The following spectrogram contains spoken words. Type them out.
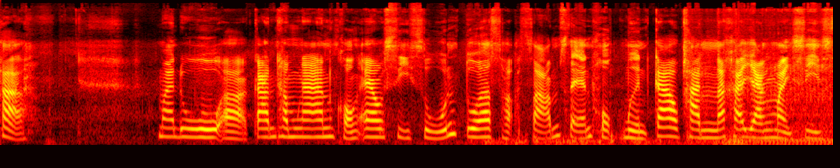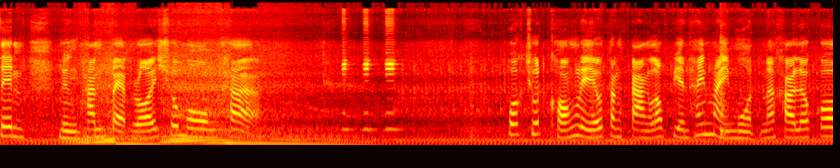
ค่ะ มาดูการทำงานของ L40 ตัว 369,000 นะคะ ยางใหม่ 4 เส้น 1,800 ชั่วโมงค่ะ พวกชุดของเหลวต่างๆ เราเปลี่ยนให้ใหม่หมดนะคะ แล้วก็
